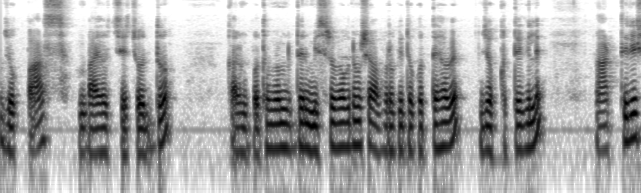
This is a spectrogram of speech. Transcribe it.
যোগ পাঁচ বাই হচ্ছে চোদ্দ। কারণ প্রথমে আমাদের মিশ্র ভগ্নাংশে অপরকৃত করতে হবে। যোগ করতে গেলে আটত্রিশ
